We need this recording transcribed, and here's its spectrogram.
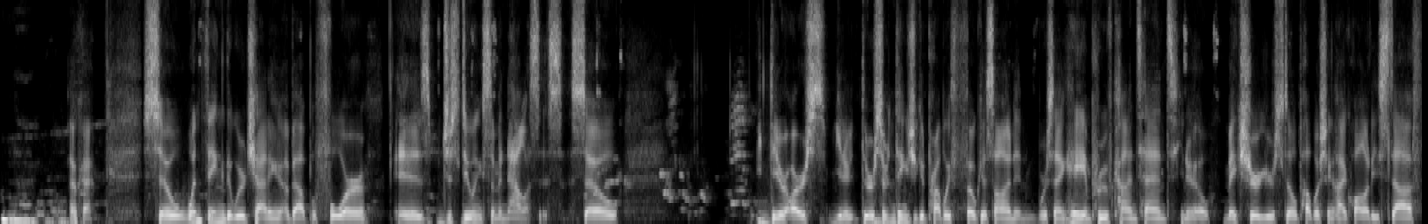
no. okay so one thing that we were chatting about before is just doing some analysis so there are you know there are certain things you could probably focus on and we're saying hey improve content you know make sure you're still publishing high quality stuff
